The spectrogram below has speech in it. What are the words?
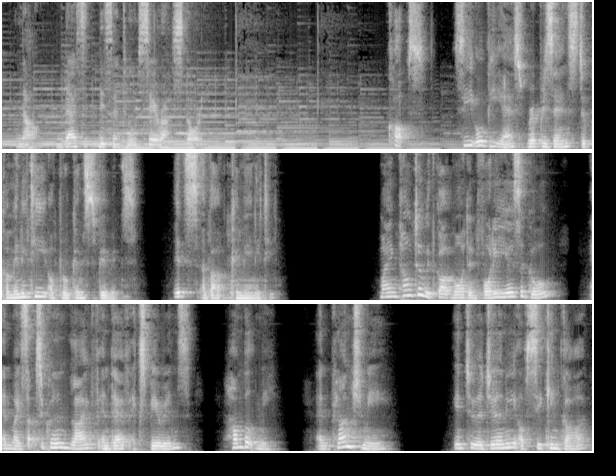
Now, let's listen to Sarah's story. COPS, COPS represents the community of broken spirits. It's about community. My encounter with God more than 40 years ago and my subsequent life and death experience humbled me and plunged me into a journey of seeking God,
